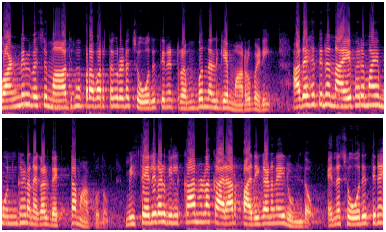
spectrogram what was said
വണ്ണിൽ വെച്ച് മാധ്യമപ്രവർത്തകരുടെ ചോദ്യത്തിന് ട്രംപ് നൽകിയ മറുപടി അദ്ദേഹത്തിന്റെ നയപരമായ മുൻഗണനകൾ വ്യക്തമാക്കുന്നു. മിസൈലുകൾ വിൽക്കാനുള്ള കരാർ പരിഗണനയിലുണ്ടോ എന്ന ചോദ്യത്തിന്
